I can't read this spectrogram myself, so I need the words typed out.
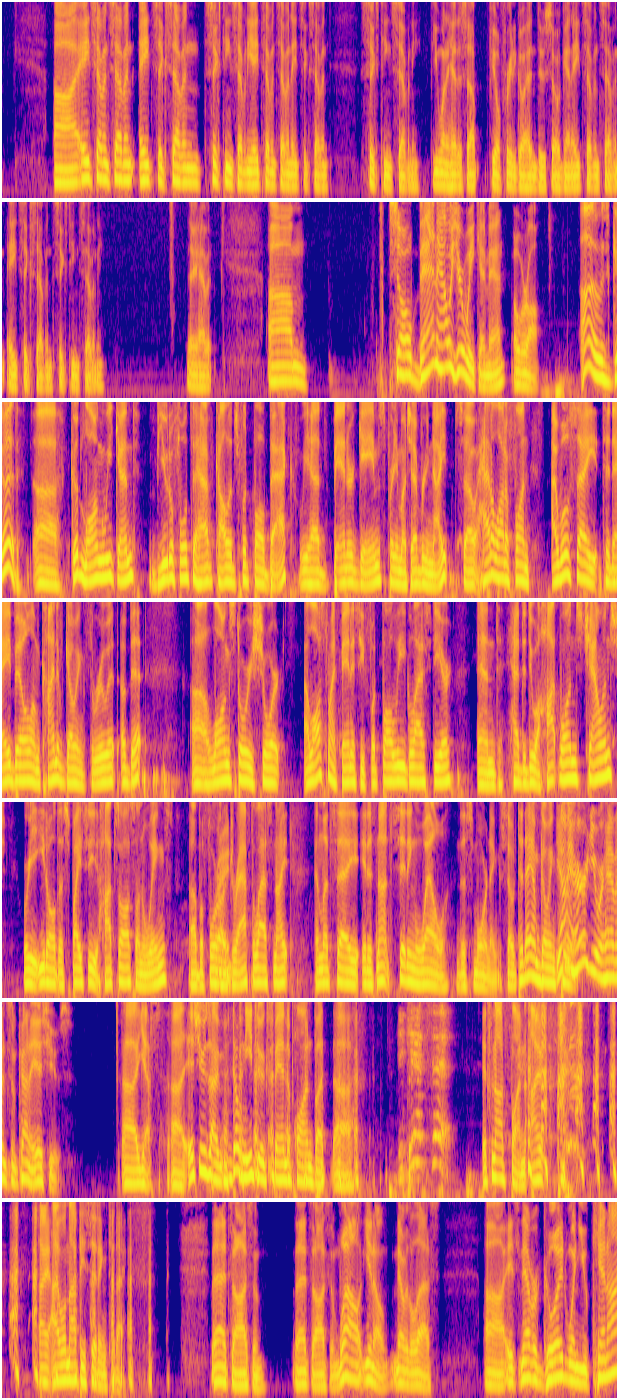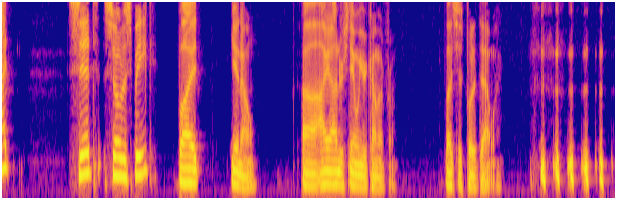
Uh, 877 867 1670. 877 867 1670. If you want to hit us up, feel free to go ahead and do so again. 877 867 1670. There you have it. Um, so, Ben, how was your weekend, man, overall? Oh, it was good. Uh, good long weekend. Beautiful to have college football back. We had banner games pretty much every night. So, had a lot of fun. I will say today, Bill, I'm kind of going through it a bit uh, long story short, I lost my fantasy football league last year and had to do a hot ones challenge where you eat all the spicy hot sauce on wings uh, before right. our draft last night. And let's say it is not sitting well this morning. So today I'm going yeah, through. Yeah, I heard you were having some kind of issues. Uh, yes, uh, issues I don't need to expand upon, but uh, he can't sit. It's not fun. I, I I will not be sitting today. That's awesome. That's awesome. Well, you know, nevertheless, uh, it's never good when you cannot sit, so to speak. But you know, uh, I understand where you're coming from. Let's just put it that way.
